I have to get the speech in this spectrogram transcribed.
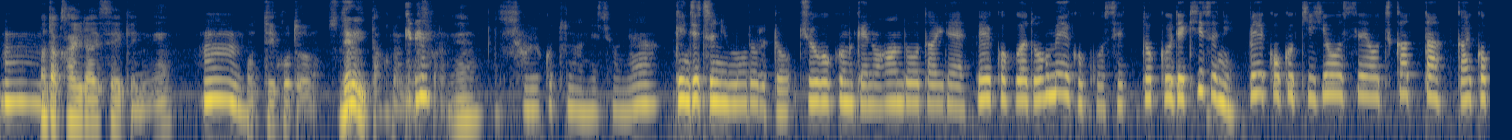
うん、また傀儡政権にね、うん持、っていこうと、すでに企んでますからね。そういうことなんですよね。現実に戻ると中国向けの半導体で米国が同盟国を説得できずに米国企業性を使った外国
